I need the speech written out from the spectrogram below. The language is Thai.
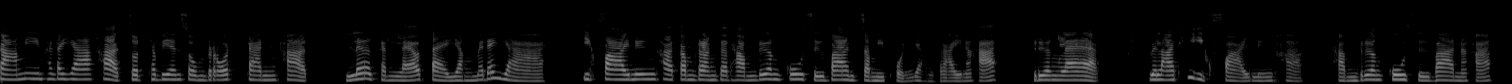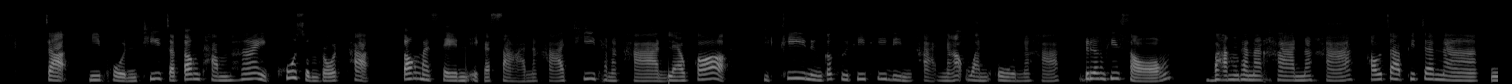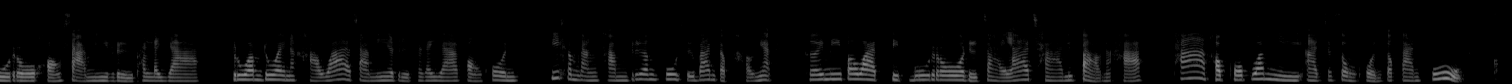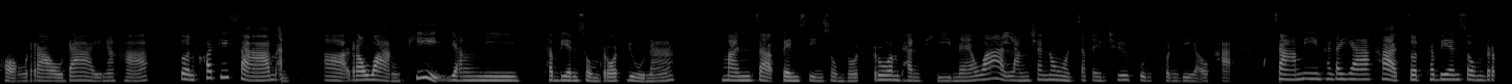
สามีภรรยาค่ะ จดทะเบียนสมรสกันค่ะ เลิกกันแล้วแต่ยังไม่ได้หย่า อีกฝ่ายหนึ่งค่ะกำลังจะทำเรื่องกู้ซื้อบ้านจะมีผลอย่างไรนะคะ เรื่องแรก เวลาที่อีกฝ่ายหนึ่งค่ะทำเรื่องกู้ซื้อบ้านนะคะ จะมีผลที่จะต้องทำให้คู่สมรสค่ะ ต้องมาเซ็นเอกสารนะคะ ที่ธนาคารแล้วก็อีกที่หนึ่งก็คือที่ที่ดินค่ะ ณ วันโอนนะคะ เรื่องที่สอง บางธนาคารนะคะ เขาจะพิจารณาบูโรของสามีหรือภรรยาร่วมด้วยนะคะว่าสามีหรือภรรยาของคนที่กำลังทำเรื่องกู้ซื้อบ้านกับเขาเนี่ยเคยมีประวัติติดบูโรหรือจ่ายล่าช้าหรือเปล่านะคะ ถ้าเขาพบว่ามีอาจจะส่งผลต่อการกู้ของเราได้นะคะ ส่วนข้อที่สามอ่าระหว่างที่ยังมีทะเบียนสมรสอยู่นะ มันจะเป็นสินสมรสร่วมทันทีแม้ว่าหลังโฉนดจะเป็นชื่อคุณคนเดียวค่ะ สามีภรรยาค่ะ จดทะเบียนสมร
